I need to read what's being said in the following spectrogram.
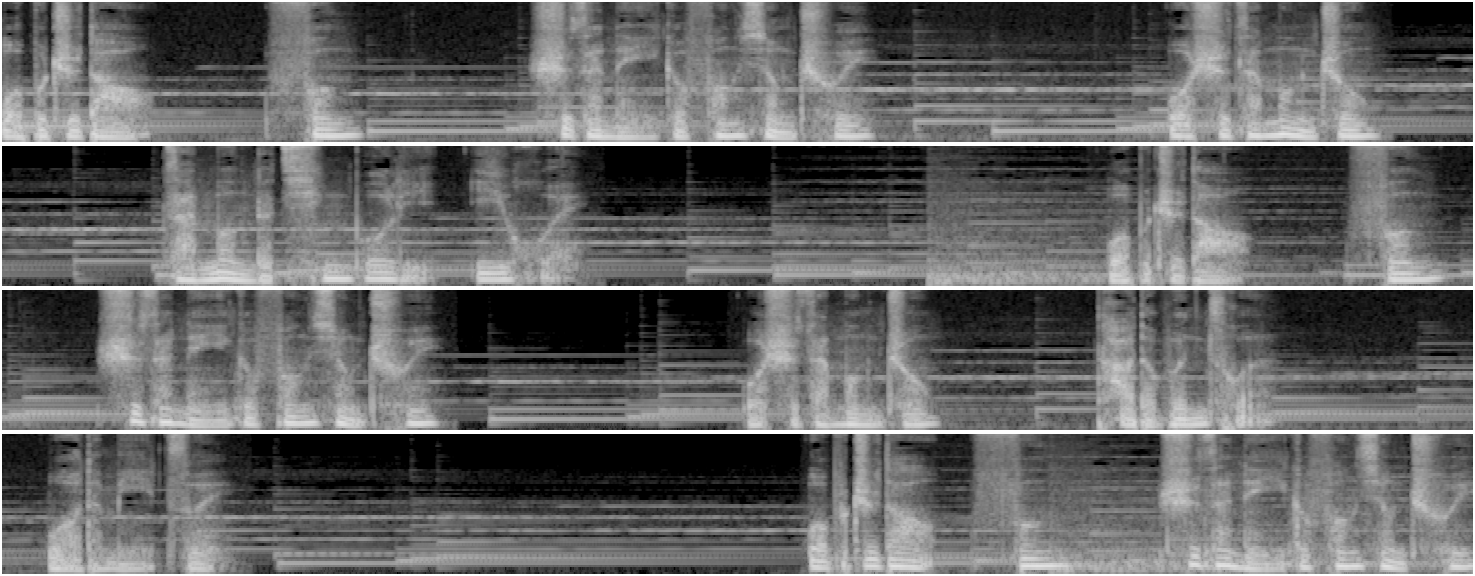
我不知道，风是在哪一个方向吹。我是在梦中，在梦的清波里依回。我不知道，风是在哪一个方向吹。我是在梦中，它的温存，我的迷醉。我不知道，风是在哪一个方向吹。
